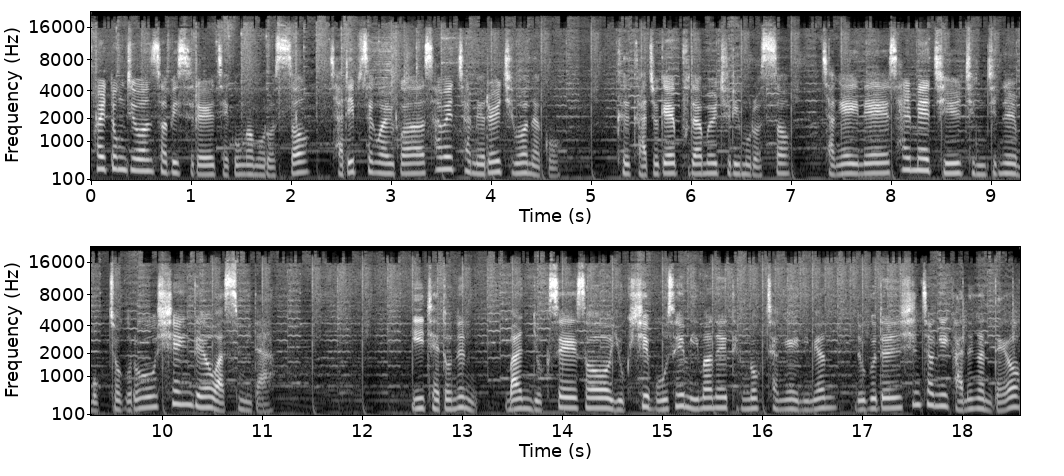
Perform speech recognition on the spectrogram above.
활동 지원 서비스를 제공함으로써 자립생활과 사회 참여를 지원하고 그 가족의 부담을 줄임으로써 장애인의 삶의 질 증진을 목적으로 시행되어 왔습니다. 이 제도는 만 6세에서 65세 미만의 등록 장애인이면 누구든 신청이 가능한데요.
